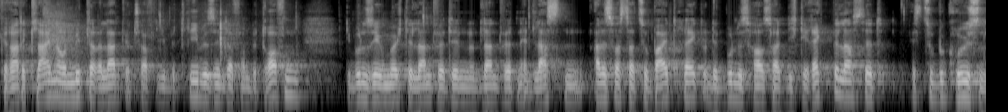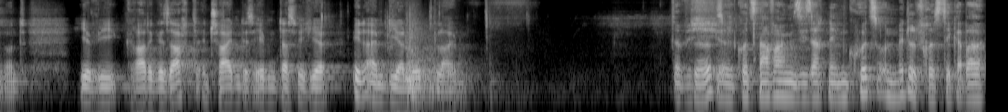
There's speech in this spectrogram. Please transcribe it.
Gerade kleine und mittlere landwirtschaftliche Betriebe sind davon betroffen. Die Bundesregierung möchte Landwirtinnen und Landwirten entlasten. Alles, was dazu beiträgt und den Bundeshaushalt nicht direkt belastet, ist zu begrüßen. Und hier, wie gerade gesagt, entscheidend ist eben, dass wir hier in einem Dialog bleiben. Darf ich äh, kurz nachfragen? Sie sagten eben kurz- und mittelfristig, aber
